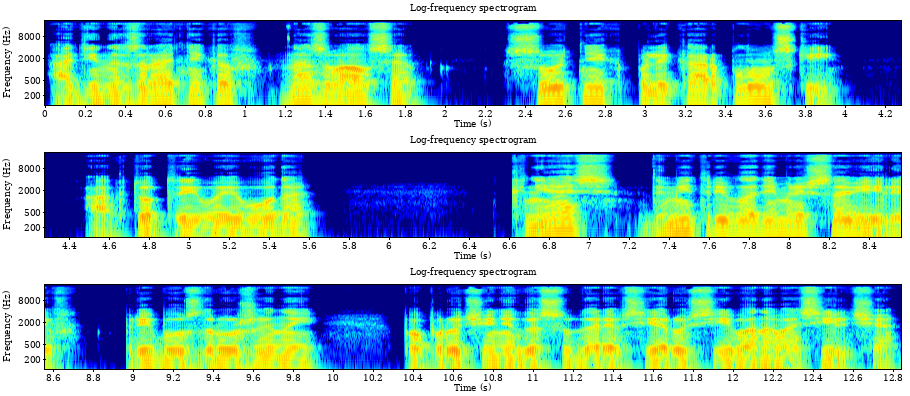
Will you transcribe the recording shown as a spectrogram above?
один из ратников, назвался сотник Поликарп Лунский. А кто ты, воевода? Князь Дмитрий Владимирович Савельев прибыл с дружиной по поручению государя всей Руси Ивана Васильевича.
